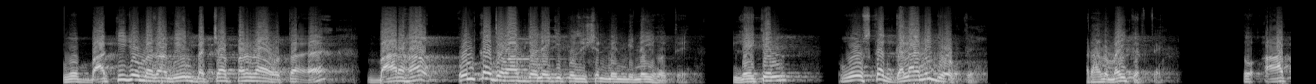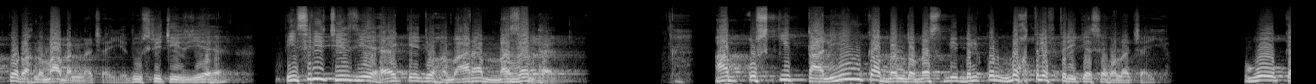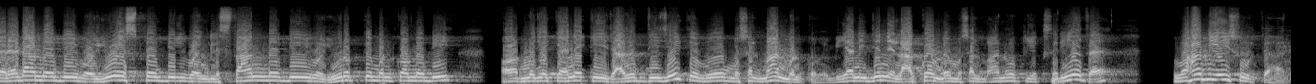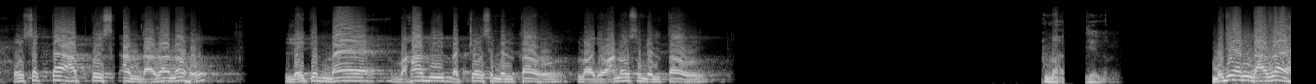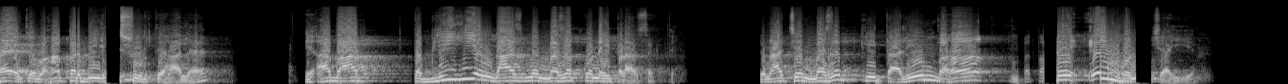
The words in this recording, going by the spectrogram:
وہ باقی جو مضامین بچہ پڑھ رہا ہوتا ہے، بارہا ان کا جواب دینے کی پوزیشن میں بھی نہیں ہوتے۔ لیکن وہ اس کا گلا نہیں جوڑتے رہنمائی کرتے ہیں۔ تو آپ کو رہنما بننا چاہیے۔ دوسری چیز یہ ہے، تیسری چیز یہ ہے کہ جو ہمارا مذہب ہے، اب اس کی تعلیم کا بندوبست بھی بالکل مختلف طریقے سے ہونا چاہیے۔ وہ کینیڈا میں بھی، وہ یو ایس میں بھی، وہ انگلستان میں بھی، وہ یورپ کے ملکوں میں بھی۔ اور مجھے کہنے کی اجازت دیجیے کہ وہ مسلمان ملکوں میں بھی یعنی جن علاقوں میں مسلمانوں کی اکثریت ہے، وہاں بھی یہی صورتحال ہے۔ ہو سکتا ہے آپ کو اس کا اندازہ نہ ہو، لیکن میں وہاں بھی بچوں سے ملتا ہوں، نوجوانوں سے ملتا ہوں۔ مجھے اندازہ ہے کہ وہاں پر بھی یہی صورتحال ہے۔ کہ اب آپ تبلیغی انداز میں مذہب کو نہیں پڑھا سکتے۔ چنانچہ مذہب کی تعلیم وہاں بطور علم ہونی چاہیے۔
